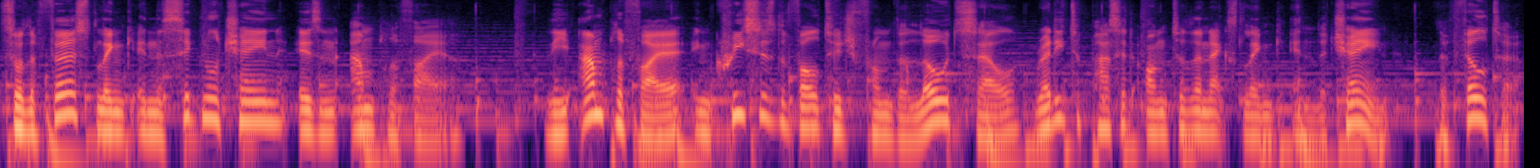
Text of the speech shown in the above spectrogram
so the first link in the signal chain is an amplifier. The amplifier increases the voltage from the load cell ready to pass it on to the next link in the chain, the filter.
